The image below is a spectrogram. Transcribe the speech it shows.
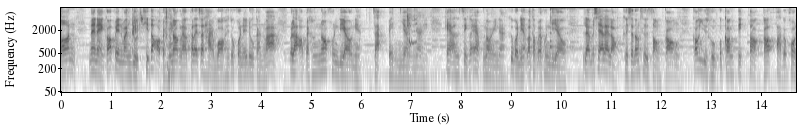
มอนไหนๆก็เป็นวันหยุดที่ต้องออกไปข้างนอกแล้วก็เลยจะถ่ายวอลให้ทุกคนได้ดูกันว่า เวลาออกไปข้างนอกคนเดียวเนี่ยจะเป็นยังไง แกเอาจริงก็แอบหน่อยนะ คือวันนี้เราต้องไปคนเดียว แล้วไม่ใช่อะไรหรอก คือฉันต้องถือ 2 กล้อง กล้อง YouTube กับกล้อง TikTok ก็ฝากทุกคน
